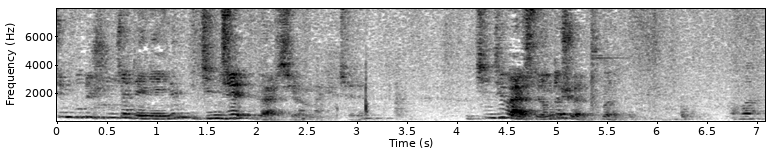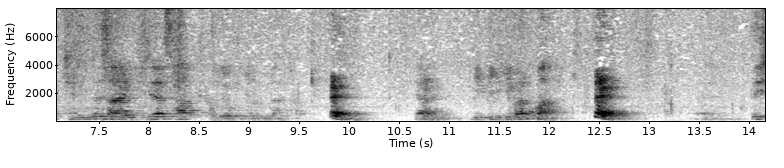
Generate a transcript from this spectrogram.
Şimdi bu düşünce deneyinin ikinci versiyonuna geçelim. İkinci versiyonu da şöyle. Buyurun. Ama ait biraz sabit kalıyor bu durumda. Evet. Yani bir bilgi var ama Evet. e, dış,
